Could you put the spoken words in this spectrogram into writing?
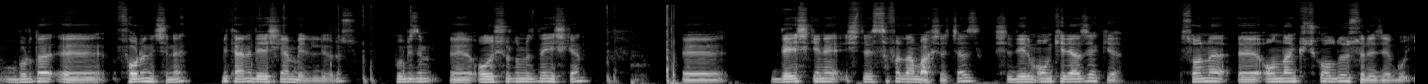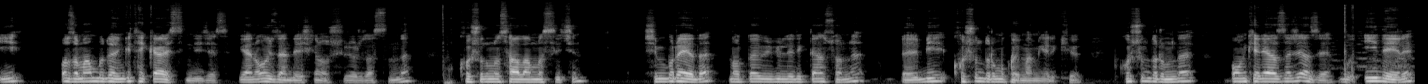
Burada e, for'un içine bir tane değişken belirliyoruz. Bu bizim e, oluşturduğumuz değişken. E, değişkeni işte sıfırdan başlatacağız. İşte diyelim 10 kere yazacak ya. Sonra e, ondan küçük olduğu sürece bu i o zaman bu döngü tekrar etsin diyeceğiz. Yani o yüzden değişken oluşturuyoruz aslında. Koşulumun sağlanması için. Şimdi buraya da nokta virgülledikten sonra e, bir koşul durumu koymam gerekiyor. Koşul durumda 10 kere yazacağız ya. Bu i değeri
